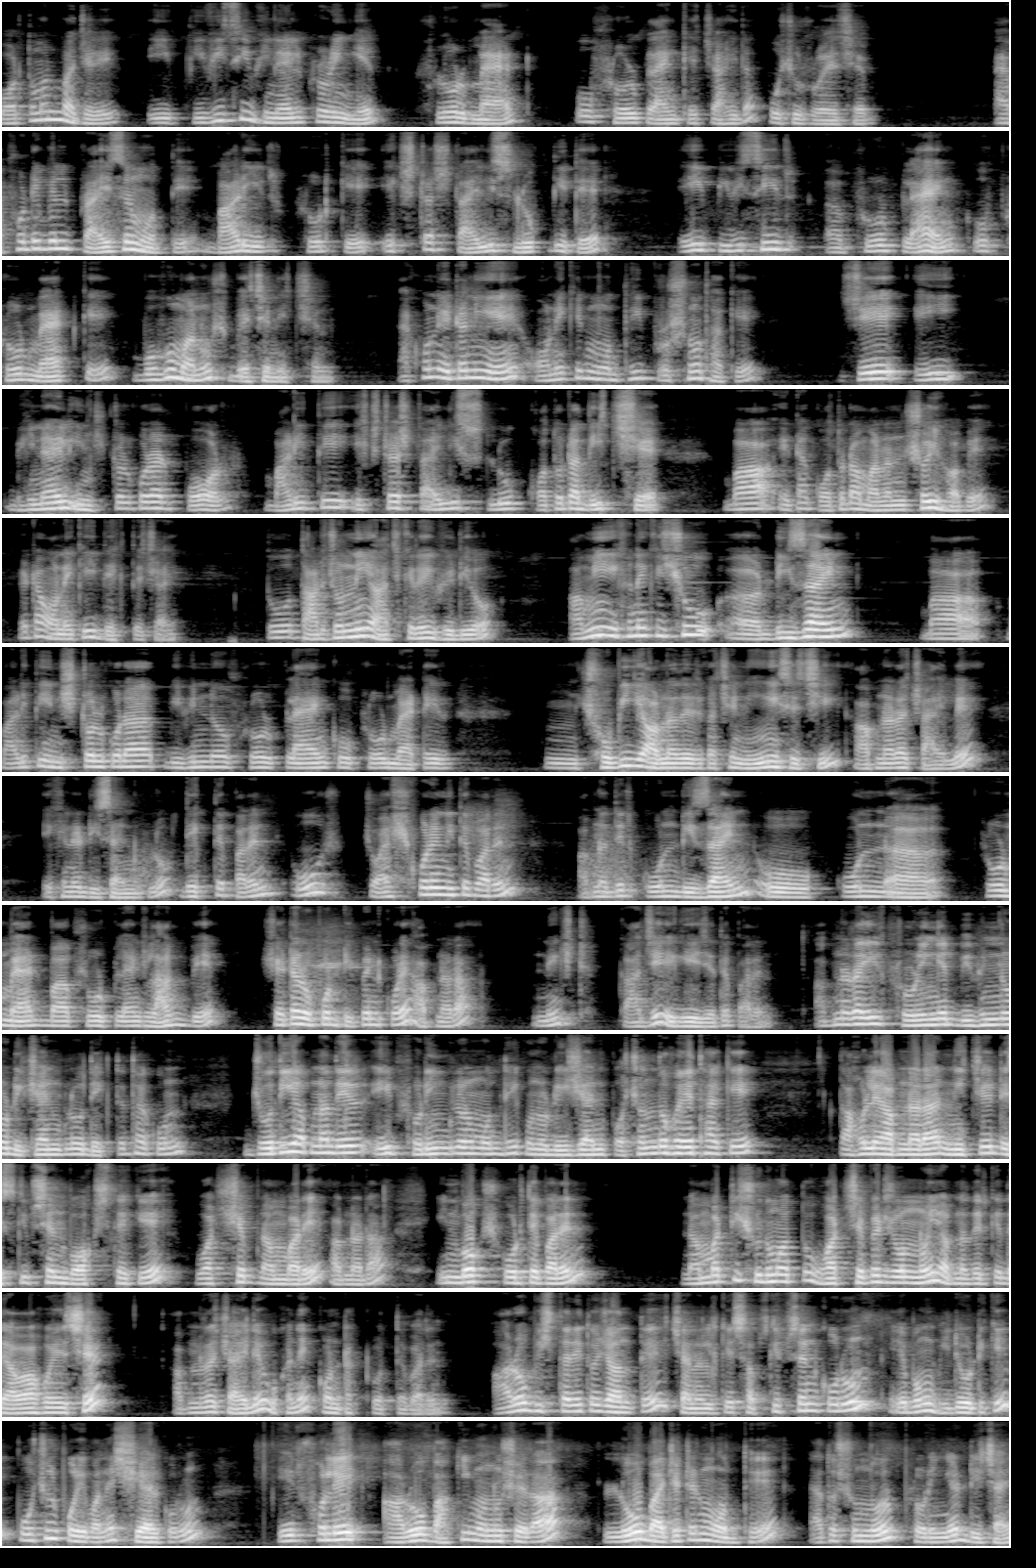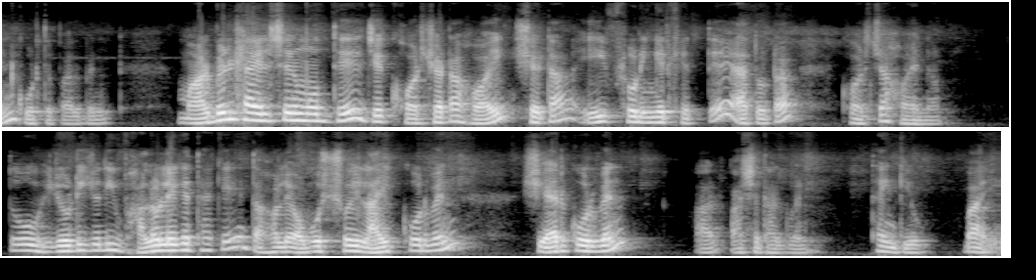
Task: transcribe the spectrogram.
বর্তমান বাজারে এই পিভিসি ভিনাইল ফ্লোরিংয়ের ফ্লোর ম্যাট ও ফ্লোর প্ল্যাঙ্কের চাহিদা প্রচুর রয়েছে। অ্যাফোর্ডেবল প্রাইসের মধ্যে বাড়ির ফ্লোরকে এক্সট্রা স্টাইলিশ লুক দিতে এই পিভিসির ফ্লোর প্ল্যাঙ্ক ও ফ্লোর ম্যাটকে বহু মানুষ বেছে নিচ্ছেন। এখন এটা নিয়ে অনেকের মধ্যেই প্রশ্ন থাকে যে এই ভিনাইল ইনস্টল করার পর বাড়িতে এক্সট্রা স্টাইলিশ লুক কতটা দিচ্ছে? বা এটা কতটা মানানসই হবে, এটা অনেকেই দেখতে চায়। তো তার জন্যই আজকের এই ভিডিও। আমি এখানে কিছু ডিজাইন বা বাড়িতে ইনস্টল করা বিভিন্ন ফ্লোর প্ল্যাঙ্ক ও ফ্লোর ম্যাটের ছবি আপনাদের কাছে নিয়ে এসেছি। আপনারা চাইলে এখানে ডিজাইনগুলো দেখতে পারেন ও চয়েস করে নিতে পারেন। আপনাদের কোন ডিজাইন ও কোন ফ্লোর ম্যাট বা ফ্লোর প্ল্যাঙ্ক লাগবে, সেটার উপর ডিপেন্ড করে আপনারা নেক্সট কাজে এগিয়ে যেতে পারেন। আপনারা এই ফ্লোরিংয়ের বিভিন্ন ডিজাইনগুলো দেখতে থাকুন। যদি আপনাদের এই ফ্লোরিংগুলোর মধ্যে কোনো ডিজাইন পছন্দ হয়ে থাকে, তাহলে আপনারা নিচে ডিসক্রিপশন বক্স থেকে হোয়াটসঅ্যাপ নাম্বারে আপনারা ইনবক্স করতে পারেন। নাম্বারটি শুধুমাত্র হোয়াটসঅ্যাপের জন্যই আপনাদেরকে দেওয়া হয়েছে। আপনারা চাইলে ওখানে কন্ট্যাক্ট করতে পারেন। আরও বিস্তারিত জানতে চ্যানেলকে সাবস্ক্রিপশন করুন এবং ভিডিওটিকে প্রচুর পরিমাণে শেয়ার করুন। এর ফলে আরও বাকি মানুষেরা লো বাজেটের মধ্যে এত সুন্দর ফ্লোরিংয়ের ডিজাইন করতে পারবেন। মার্বেল টাইলসের মধ্যে যে খরচাটা হয়, সেটা এই ফ্লোরিংয়ের ক্ষেত্রে এতটা খরচা হয় না। তো ভিডিওটি যদি ভালো লেগে থাকে, তাহলে অবশ্যই লাইক করবেন শেয়ার করবেন, আর পাশে থাকবেন। Thank you by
